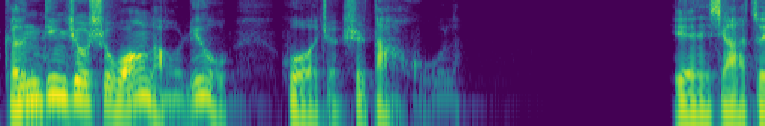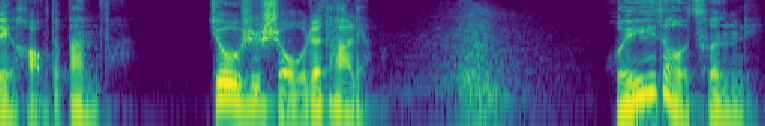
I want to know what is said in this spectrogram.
肯定就是王老六或者是大虎了。眼下最好的办法，就是守着他俩。回到村里，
